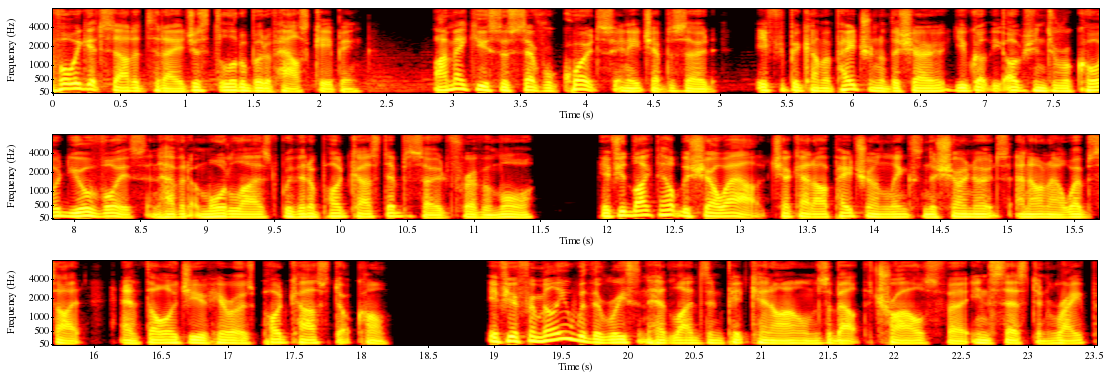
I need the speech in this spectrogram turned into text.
Before we get started today, just a little bit of housekeeping. I make use of several quotes in each episode. If you become a patron of the show, you've got the option to record your voice and have it immortalized within a podcast episode forevermore. If you'd like to help the show out, check out our Patreon links in the show notes and on our website, anthologyofheroespodcast.com. If you're familiar with the recent headlines in Pitcairn Islands about the trials for incest and rape,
